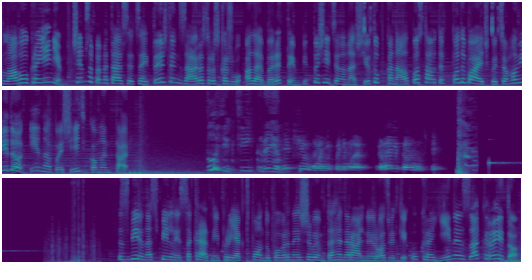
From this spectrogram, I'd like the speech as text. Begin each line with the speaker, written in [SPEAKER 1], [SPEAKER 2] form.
[SPEAKER 1] Слава Україні! Чим запам'ятався цей тиждень? Зараз розкажу. Але перед тим підпишіться на наш YouTube канал, поставте вподобаєчку цьому відео і напишіть коментар.
[SPEAKER 2] Тузик, чей крем?
[SPEAKER 3] Ничего не понимаю. Говори по-русски.
[SPEAKER 1] Збір на спільний секретний проєкт фонду Повернись живим та Генеральної розвідки України закрито.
